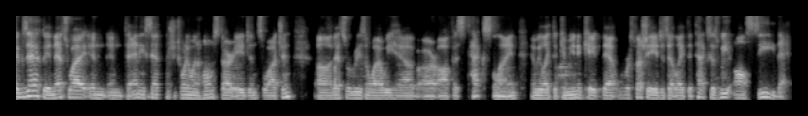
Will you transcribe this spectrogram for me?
Exactly, and that's why, and, and to any Century 21 Homestar agents watching, uh, that's the reason why we have our office text line, and we like to communicate that, especially agents that like to text, because we all see that.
